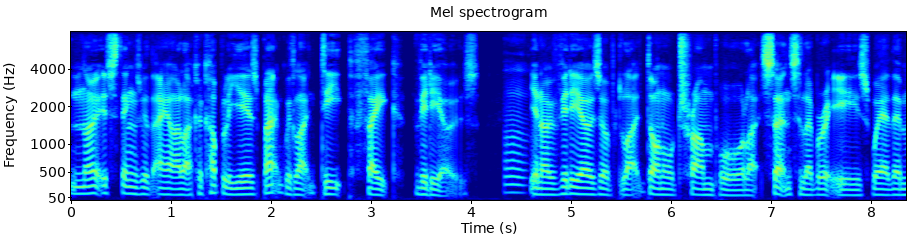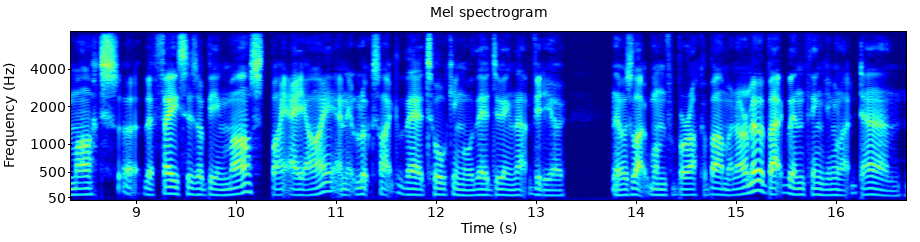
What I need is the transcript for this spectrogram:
noticed things with AI like a couple of years back with like deep fake videos. You know, videos of like Donald Trump or like certain celebrities where their masks, uh, their faces are being masked by AI, and it looks like they're talking or they're doing that video. There was like one for Barack Obama, and I remember back then thinking like, damn,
